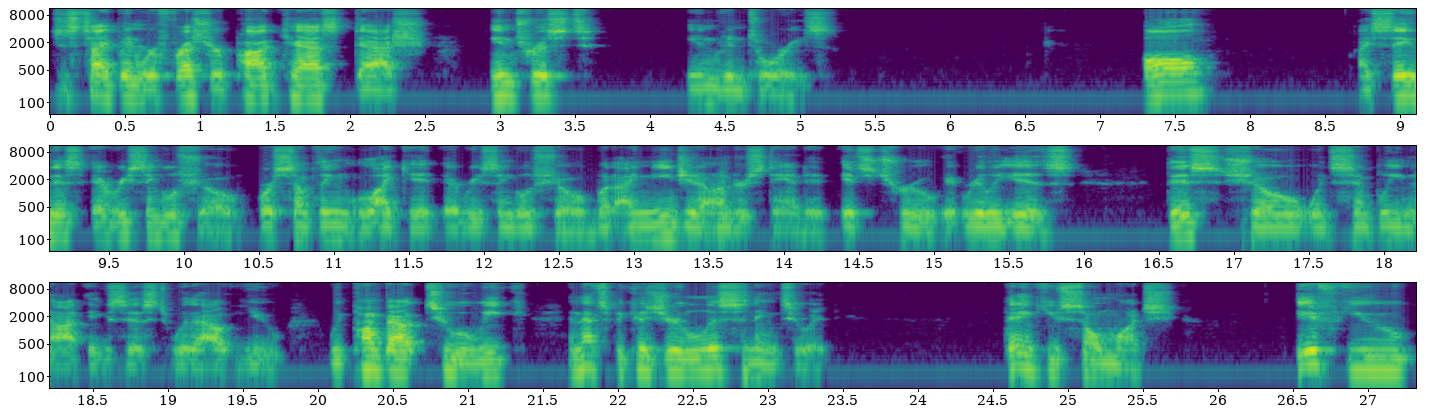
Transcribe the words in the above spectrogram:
Just type in refresher podcast dash interest inventories. All I say this every single show or something like it every single show, but I need you to understand it. It's true. It really is. This show would simply not exist without you. We pump out two a week, and that's because you're listening to it. Thank you so much. If you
